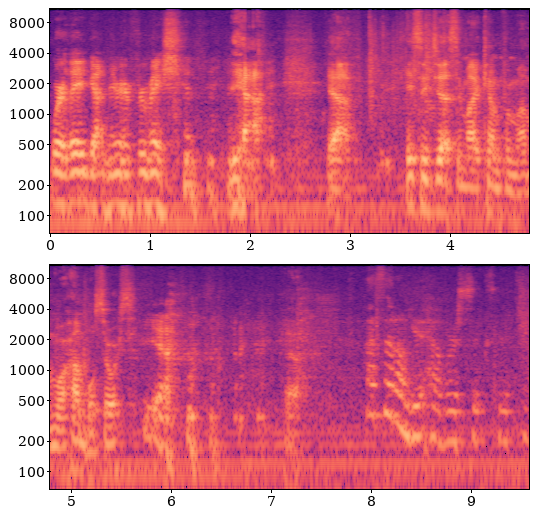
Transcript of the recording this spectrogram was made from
where they had gotten their information. Yeah, yeah. He suggests it might come from a more humble source. yeah. Yeah. I still don't get how verse six fits in.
